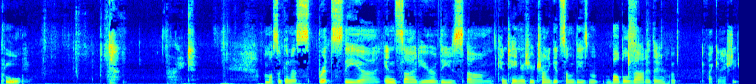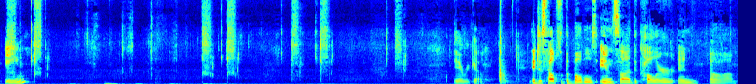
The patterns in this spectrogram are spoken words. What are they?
Cool. Alright. I'm also going to spritz the uh, inside here of these um, containers here, trying to get some of these bubbles out of there. Oop, if I can actually aim. There we go. It just helps with the bubbles inside the color and um,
